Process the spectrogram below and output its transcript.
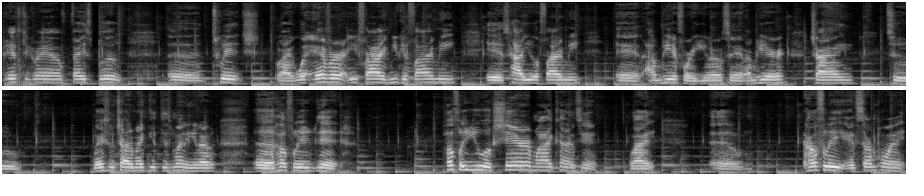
Instagram, Facebook, uh, Twitch, like whatever you find, you can find me is how you will find me, and I'm here for you. You know what I'm saying? I'm here trying to basically try to make get this money. You know, uh, hopefully that hopefully you will share my content. Like, um, hopefully at some point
